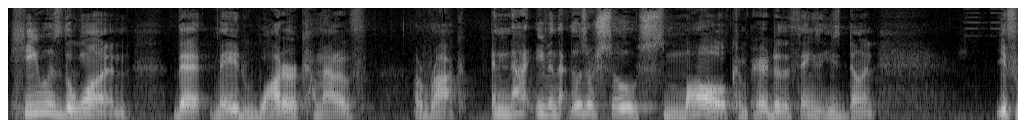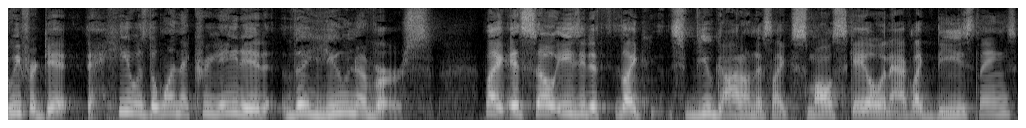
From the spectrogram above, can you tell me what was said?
He was the one that made water come out of a rock. And not even that, those are so small compared to the things that He's done. If we forget that He was the one that created the universe, like it's so easy to like view God on this like small scale and act like these things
